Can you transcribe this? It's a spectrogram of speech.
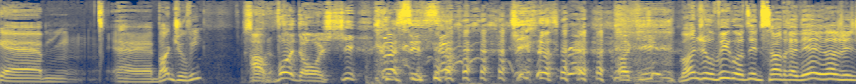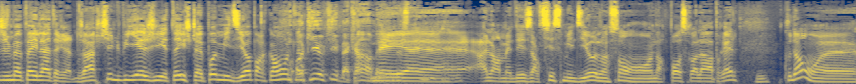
Euh, euh, Bon Jovi. Ah, va donc chier! Quoi, c'est ça? Jesus Christ! OK. Bon Jovi côté du centre-ville, là, j'ai dit je me paye la traite. J'ai acheté le billet, j'y étais. J'étais pas média par contre. OK, OK, ben quand même. Mais euh, alors, mais des artistes médias, là, ça, on en repassera là après. Coudon, euh,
